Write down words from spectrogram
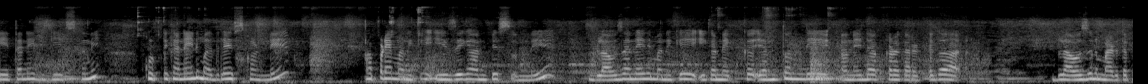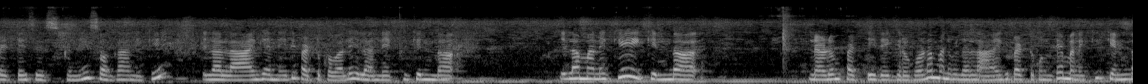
గీత అనేది గీసుకుని కుట్టుకనేది వదిలేసుకోండి. అప్పుడే మనకి ఈజీగా అనిపిస్తుంది. బ్లౌజ్ అనేది మనకి ఇక నెక్ ఎంత ఉంది అనేది అక్కడ కరెక్ట్గా బ్లౌజ్ని మడత పెట్టేసేసుకుని సొగానికి ఇలా లాగి అనేది పట్టుకోవాలి. ఇలా నెక్ కింద ఇలా మనకి కింద నడుం పట్టి దగ్గర కూడా మనం ఇలా లాగి పెట్టుకుంటే మనకి కింద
